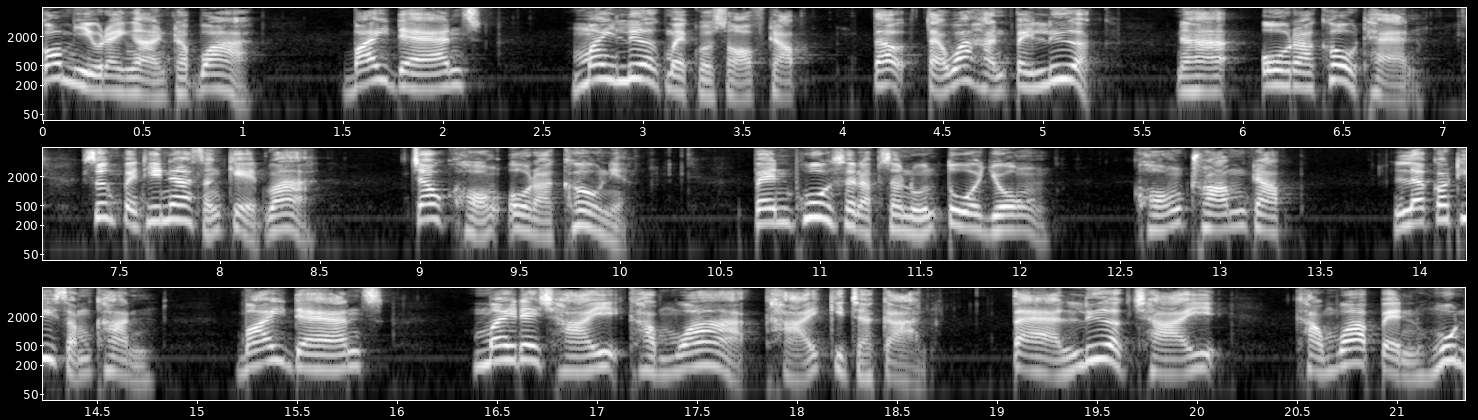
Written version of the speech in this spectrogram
ก็มีรายงานครับว่า ByteDance ไม่เลือก Microsoft ครับ แต่แต่ว่าหันไปเลือกนะฮะ Oracle แทน ซึ่งเป็นที่น่าสังเกตว่า เจ้าของ Oracle เนี่ยเป็นผู้สนับสนุนตัวยงของทรัมป์ครับ แล้วก็ที่สำคัญ ByteDance ไม่ได้ใช้คำว่าขายกิจการ แต่เลือกใช้ คำว่าเป็นหุ้น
